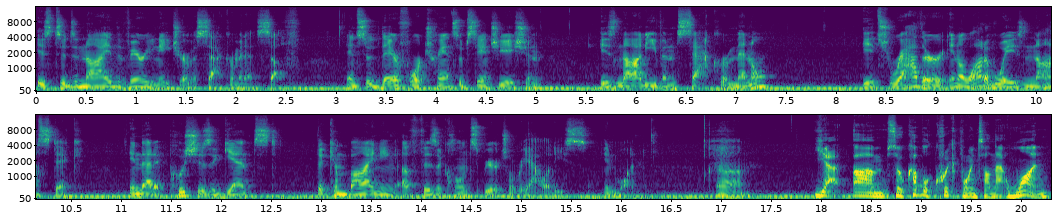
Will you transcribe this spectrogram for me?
is to deny the very nature of a sacrament itself. And so, therefore, transubstantiation is not even sacramental. It's rather, in a lot of ways, Gnostic in that it pushes against the combining of physical and spiritual realities in one. Um, yeah. Um, so a couple quick points on that. One,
